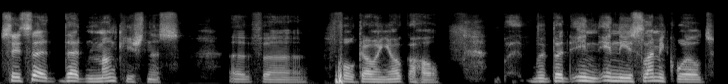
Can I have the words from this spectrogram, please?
so it's that, that monkishness of uh, foregoing alcohol. But, but in, in the Islamic world,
